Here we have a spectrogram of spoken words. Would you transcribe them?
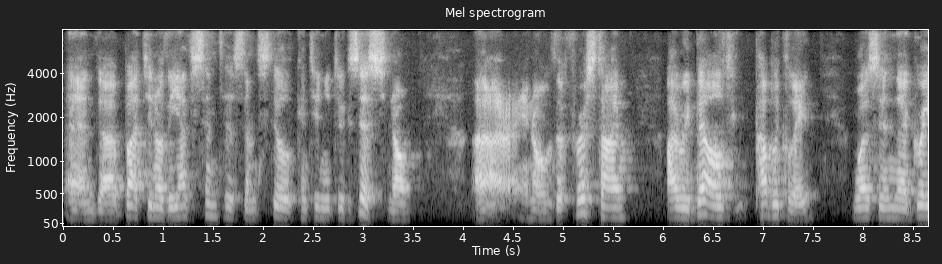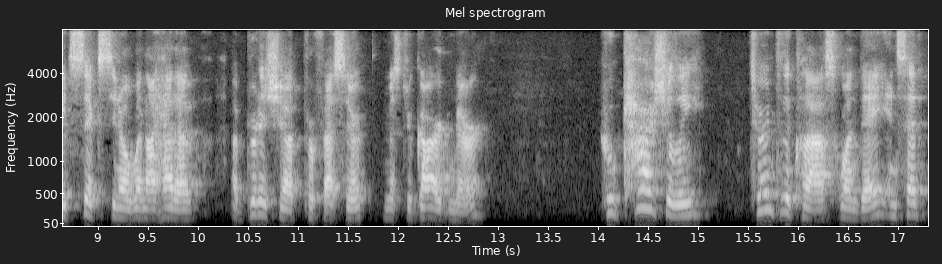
and uh, but you know, the anti-Semitism still continued to exist. You know, uh, you know, the first time I rebelled publicly was in uh, grade six. You know, when I had a a British uh, professor, Mr. Gardner, who casually turned to the class one day and said,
